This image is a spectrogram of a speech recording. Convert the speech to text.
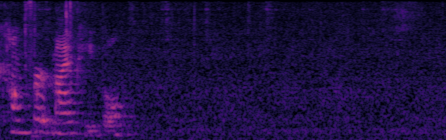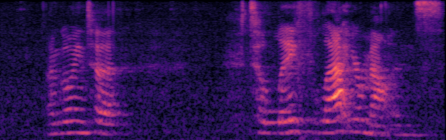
comfort my people. I'm going to, to lay flat your mountains.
